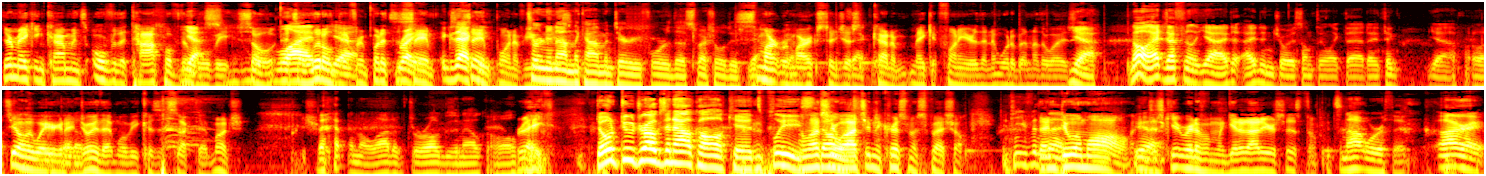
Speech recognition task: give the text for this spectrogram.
they're making comments over the top of the Yes. movie so it's a little yeah. different but it's the Right, same exactly. same point of view Turning on the commentary for the special edition. Smart yeah. remarks to just exactly. kind of make it funnier than it would have been otherwise yeah. No, I definitely, yeah, I'd, I'd enjoy something like that. I think, yeah, It's the only way you're going to enjoy that movie because it sucked that much. Pretty sure. that and a lot of drugs and alcohol. Right. Don't do drugs and alcohol, kids, please. Unless don't. you're watching the Christmas special. Even Then then, do them all. and Yeah. just get rid of them and get it out of your system. it's not worth it. All right,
